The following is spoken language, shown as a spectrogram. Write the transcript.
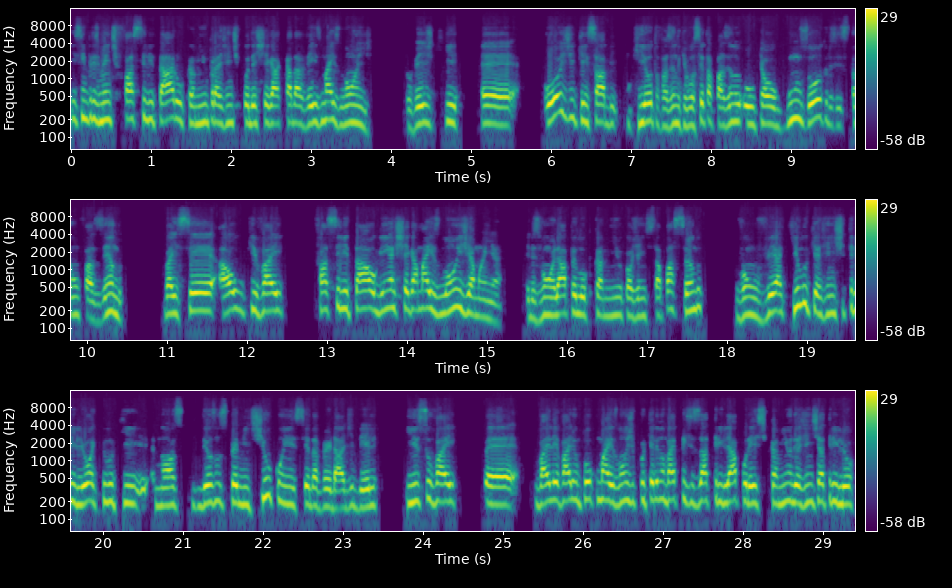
e simplesmente facilitaram o caminho para a gente poder chegar cada vez mais longe. Eu vejo que é, hoje, quem sabe o que eu estou fazendo, o que você está fazendo, o que alguns outros estão fazendo, vai ser algo que vai facilitar alguém a chegar mais longe amanhã. Eles vão olhar pelo caminho que a gente está passando, vão ver aquilo que a gente trilhou, aquilo que nós Deus nos permitiu conhecer da verdade dele, e isso vai é, vai levar ele um pouco mais longe, porque ele não vai precisar trilhar por esse caminho onde a gente já trilhou,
